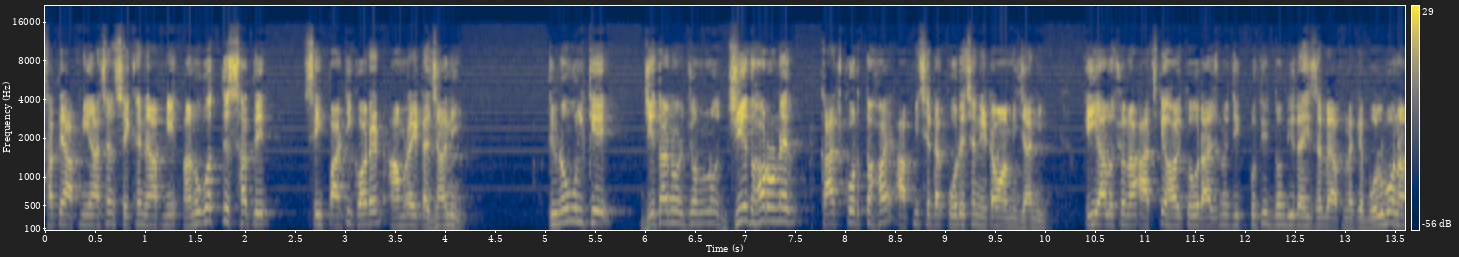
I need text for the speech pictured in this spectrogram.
সাথে আপনি আছেন, সেখানে আপনি আনুগত্যের সাথে সেই পার্টি করেন, আমরা এটা জানি। তৃণমূলকে জেতানোর জন্য যে ধরনের কাজ করতে হয়, আপনি সেটা করেছেন, এটাও আমি জানি। এই আলোচনা আজকে হয়তো রাজনৈতিক প্রতিদ্বন্দ্বিতা হিসেবে আপনাকে বলব না,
